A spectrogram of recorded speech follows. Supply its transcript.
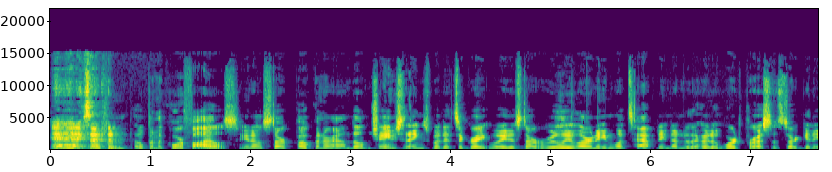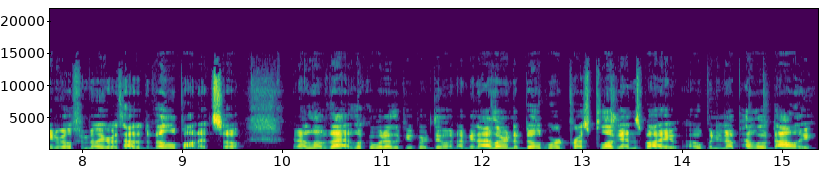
yeah, exactly. Open, open the core files, you know, start poking around. Don't change things, but it's a great way to start really learning what's happening under the hood of WordPress and start getting real familiar with how to develop on it. So, and I love that. Look at what other people are doing. I mean, I learned to build WordPress plugins by opening up Hello Dolly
